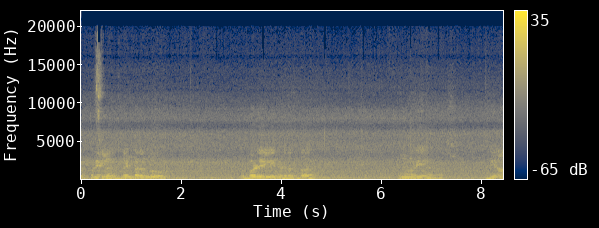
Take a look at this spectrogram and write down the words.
ಏಪ್ರಿಲ್ ಹದಿನೆಂಟರಂದು ಹುಬ್ಬಳ್ಳಿಯಲ್ಲಿ ನಡೆದಂಥ ಕುಮಾರಿ ದೀನಾ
